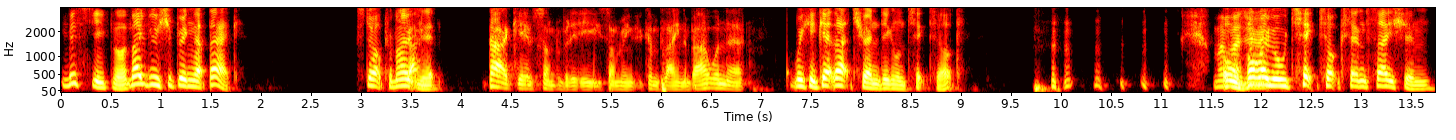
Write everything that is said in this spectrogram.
Mischief Night. Maybe we should bring that back. Start promoting it. That'd give somebody something to complain about, wouldn't it? We could get that trending on TikTok. Oh, Imagine- viral TikTok sensation.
